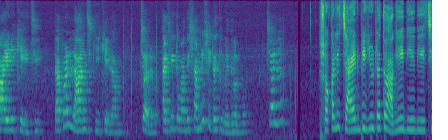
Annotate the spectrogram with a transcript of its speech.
বাইরে খেয়েছি। তারপর লাঞ্চ কি খেলাম। চলো, আজকে তোমাদের সামনে সেটা তুলে ধরবো। চলো। সকালে চায়ের ভিডিওটা তো আগেই দিয়ে দিয়েছি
